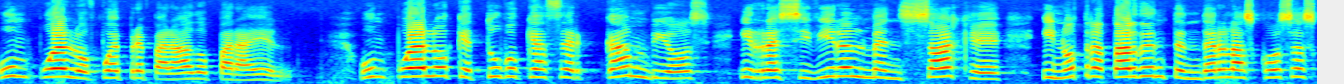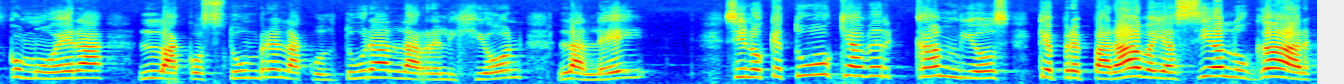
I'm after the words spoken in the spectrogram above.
un pueblo fue preparado para él. Un pueblo que tuvo que hacer cambios y recibir el mensaje y no tratar de entender las cosas como era la costumbre, la cultura, la religión, la ley, sino que tuvo que haber cambios que preparaba y hacía lugar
